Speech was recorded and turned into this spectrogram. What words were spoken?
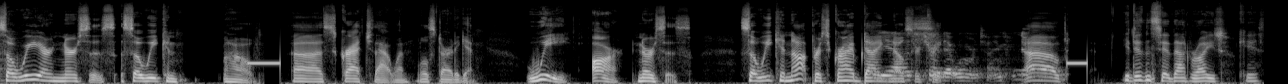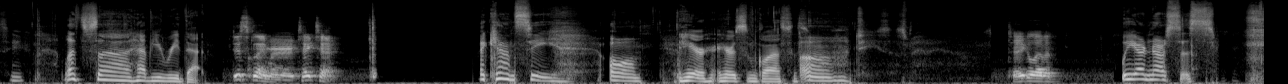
So we are nurses, so we can. Oh, uh, scratch that one. We'll start again. We are nurses. So we cannot prescribe, diagnose, yeah, or treat. Try that one more time. No. Oh, you didn't say that right, Casey. Let's uh, have you read that. Disclaimer. Take ten. I can't see. Oh, here, here's some glasses. Oh, Jesus, man. Take eleven. We are nurses.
